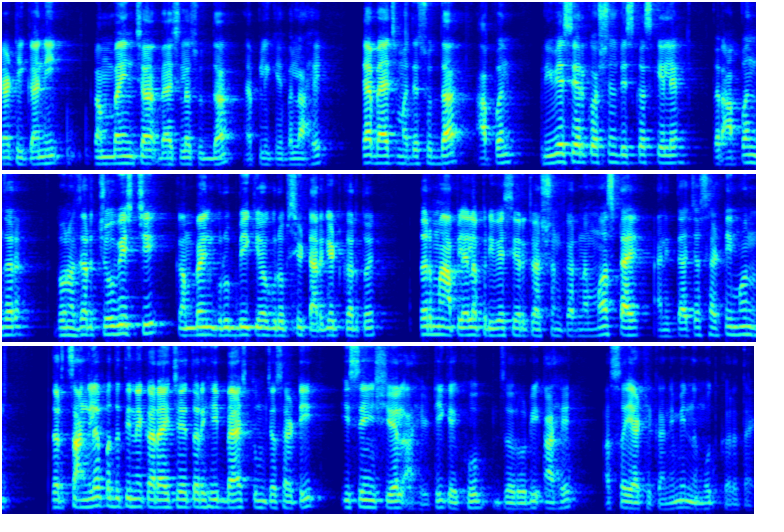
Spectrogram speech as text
या ठिकाणी कंबाईनच्या बॅचला सुद्धा ऍप्लिकेबल आहे. त्या बॅचमध्ये सुद्धा आपण प्रिव्हियस इयर क्वेश्चन डिस्कस केले. तर आपण जर दोन हजार चोवीसची कंबाईन ग्रुप बी किंवा ग्रुप सी टार्गेट करतोय. तर मग आपल्याला प्रिव्हियस इयर क्वेश्चन करणं मस्ट आहे. आणि त्याच्यासाठी म्हणून जर चांगल्या पद्धतीने करायचे तर ही बॅच तुमच्यासाठी इसेन्शियल आहे. ठीक आहे? खूप जरुरी आहे. असं या ठिकाणी मी नमूद करत आहे.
